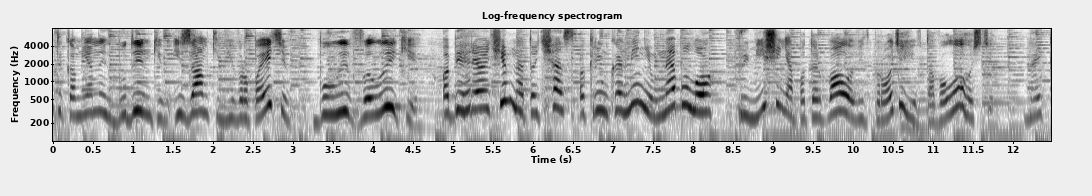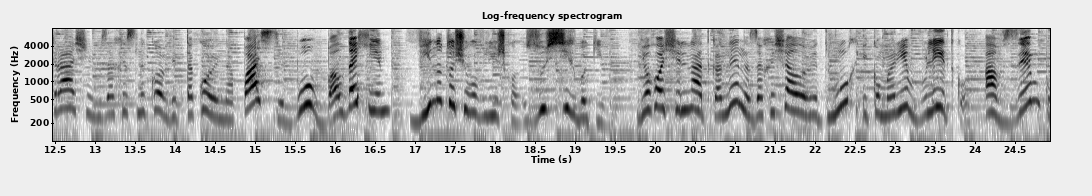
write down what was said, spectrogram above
Кімнати кам'яних будинків і замків європейців були великі. Обігрівачів на той час, окрім камінів, не було. Приміщення потерпало від протягів та вологості. Найкращим захисником від такої напасті був балдахін. Він оточував ліжко з усіх боків. Його щільна тканина захищала від мух і комарів влітку, а взимку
